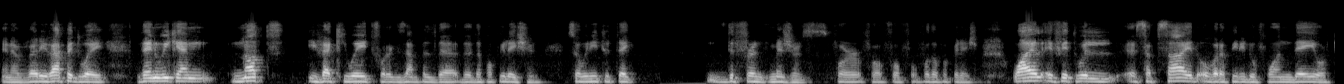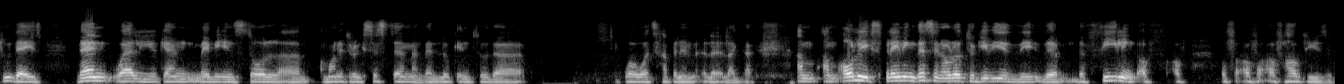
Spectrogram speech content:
in a very rapid way, then we can not evacuate, for example, the, the, the population. So we need to take different measures for, for, for, for, the population. While if it will uh, subside over a period of one day or two days, then, well, you can maybe install um, a monitoring system and then look into the, well, what's happening like that. I'm, I'm only explaining this in order to give you the, the, the feeling of, of, of, of, of how to use it.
